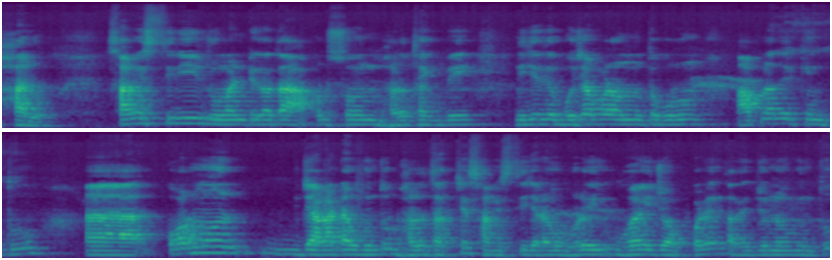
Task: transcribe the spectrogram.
ভালো। স্বামী স্ত্রীর রোমান্টিকতা, আকর্ষণ, ভালো থাকবে। নিজেদের বোঝাপড়া উন্নত করুন। আপনাদের কিন্তু কর্ম জায়গাটাও কিন্তু ভালো থাকছে। স্বামী, স্ত্রী যারা উভয়ই উভয়ই জব করেন, তাদের জন্য কিন্তু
